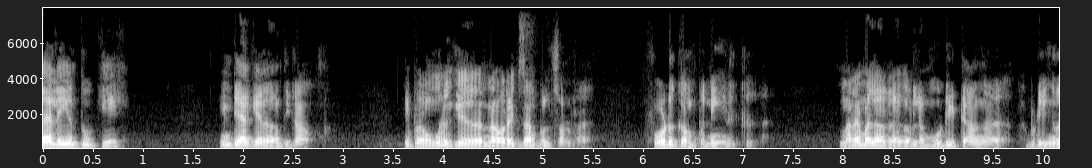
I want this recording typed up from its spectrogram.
வேலையும் தூக்கி இந்தியாவுக்கே நகர்த்திட்டான் இப்போ உங்களுக்கு நான் ஒரு எக்ஸாம்பிள் சொல்கிறேன் ஃபோர்டு கம்பெனி இருக்குது மறைமலர் நகரில் மூடிட்டாங்க அப்படிங்கிற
